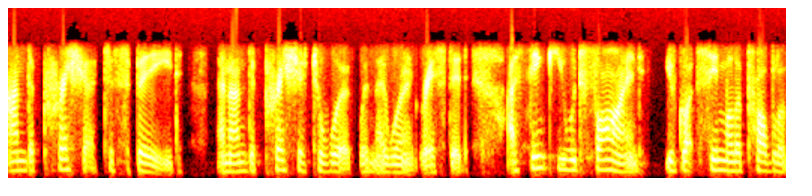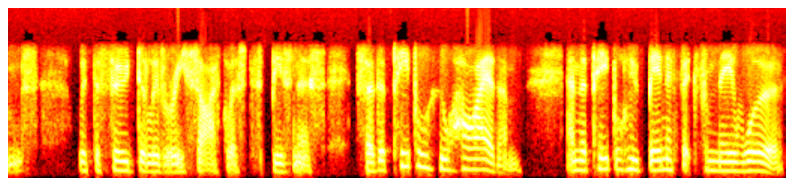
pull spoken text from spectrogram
under pressure to speed and under pressure to work when they weren't rested. I think you would find you've got similar problems with the food delivery cyclists business. So the people who hire them and the people who benefit from their work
